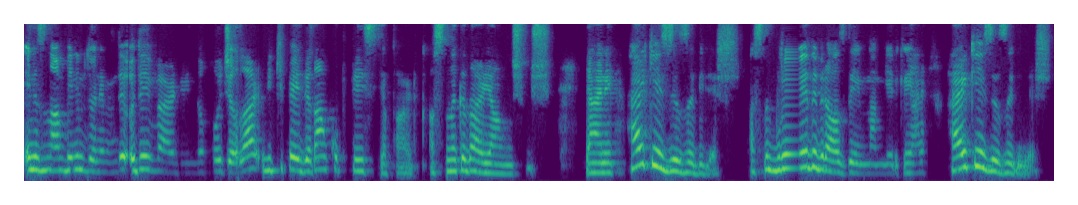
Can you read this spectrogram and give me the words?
en azından benim dönemimde ödev verdiğinde hocalar Wikipedia'dan copy paste yapardık. Aslında kadar yanlışmış. Yani herkes yazabilir. Aslında buraya da biraz değinmem gerekiyor. Yani herkes yazabilir.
